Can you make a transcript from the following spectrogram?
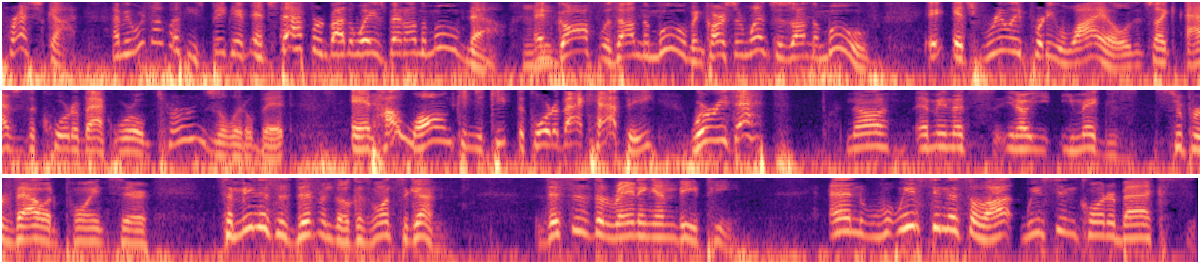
Prescott. I mean, we're talking about these big names. And Stafford, by the way, has been on the move now. Mm-hmm. And Goff was on the move, and Carson Wentz is on the move. It, it's really pretty wild. It's like as the quarterback world turns a little bit, and how long can you keep the quarterback happy where he's at? No, I mean that's you know you, you make super valid points here. To me, this is different though because once again, this is the reigning MVP, and we've seen this a lot. We've seen quarterbacks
